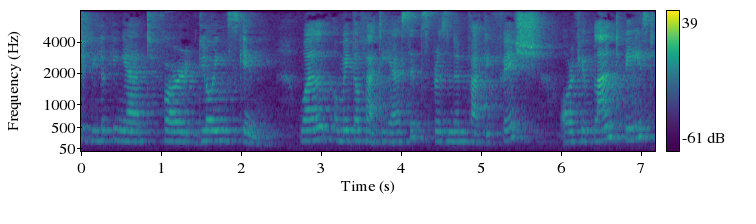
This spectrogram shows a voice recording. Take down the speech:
should be looking at for glowing skin? Well, omega fatty acids present in fatty fish, or if you're plant-based,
